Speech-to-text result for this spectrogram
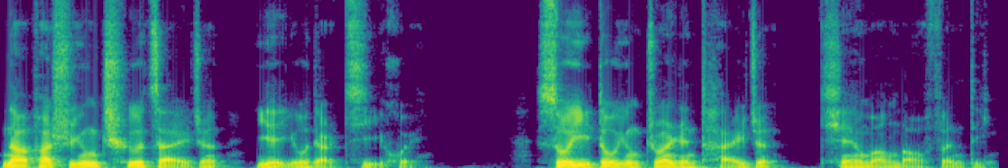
哪怕是用车载着，也有点忌讳，所以都用专人抬着前往老坟地。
